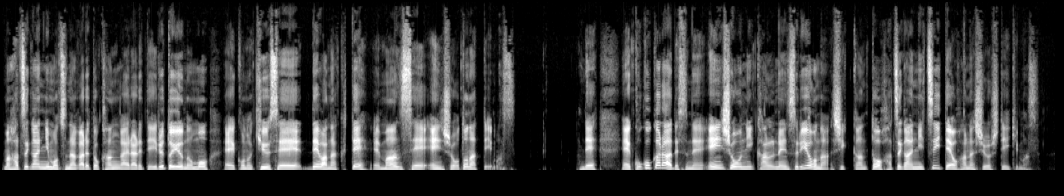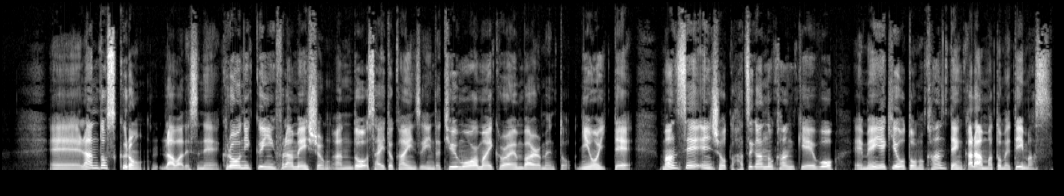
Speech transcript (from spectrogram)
まあ、発がんにもつながると考えられているというのも、えこの急性ではなくて、え慢性炎症となっています。で、えここからはですね炎症に関連するような疾患と発がんについてお話をしていきます。えー、ランドスクロンらはですね、 Chronic Inflammation Cytokines in the Tumor Microenvironment において、慢性炎症と発がんの関係を、えー、免疫応答の観点からまとめています。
